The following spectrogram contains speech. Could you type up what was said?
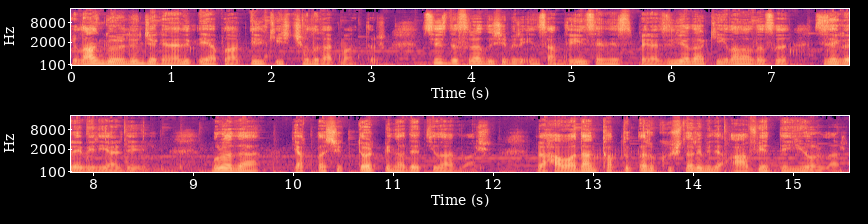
Yılan görülünce genellikle yapılan ilk iş çığlık atmaktır. Siz de sıra dışı bir insan değilseniz Brezilya'daki yılan adası size göre bir yer değil. Burada yaklaşık 4000 adet yılan var ve havadan kaptıkları kuşları bile afiyetle yiyorlar.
